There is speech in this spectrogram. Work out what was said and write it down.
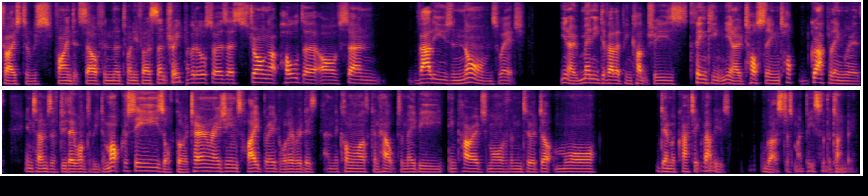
tries to find itself in the 21st century, but also as a strong upholder of certain values and norms, which you know many developing countries thinking, you know, tossing, top, grappling with in terms of do they want to be democracies, authoritarian regimes, hybrid, whatever it is, and the Commonwealth can help to maybe encourage more of them to adopt more democratic values. Well, that's just my piece for the time being.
